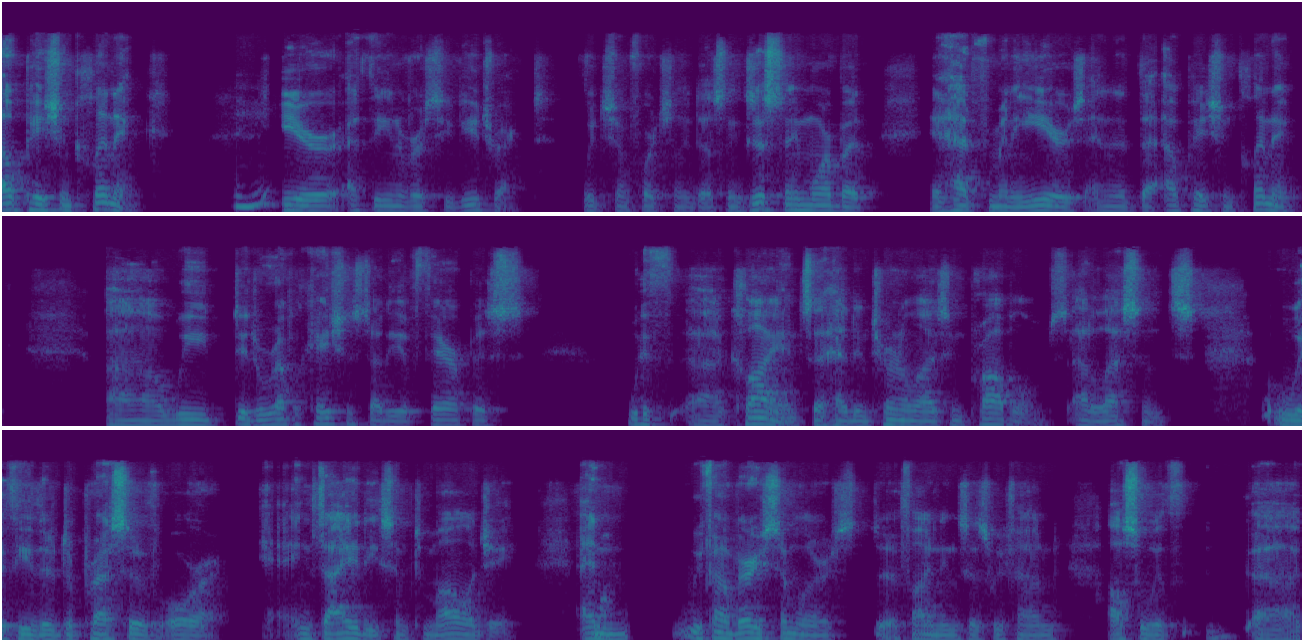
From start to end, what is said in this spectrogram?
outpatient clinic mm-hmm. here at the University of Utrecht, which unfortunately doesn't exist anymore, but it had for many years. And at the outpatient clinic, uh, we did a replication study of therapists with uh, clients that had internalizing problems, adolescents with either depressive or anxiety symptomology. And we found very similar uh, findings as we found also with uh,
